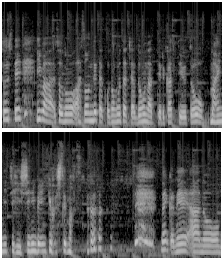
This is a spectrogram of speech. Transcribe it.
そして今その遊んでた子どもたちはどうなってるかっていうと毎日必死に勉強してます。なんかねあの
